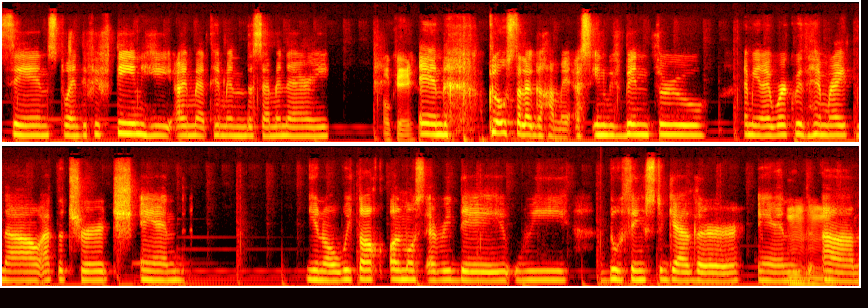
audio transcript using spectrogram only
since 2015. He I met him in the seminary, Okay. and close talaga kami. As in, we've been through. I mean, I work with him right now at the church, and you know, we talk almost every day. We do things together, and Mhm. um,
